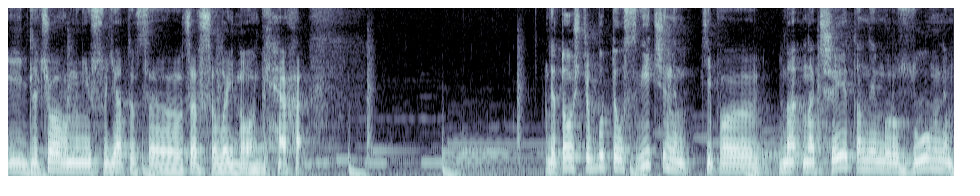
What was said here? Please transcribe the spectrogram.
і для чого ви мені суєте все, це все лайно, бляха. Для того, щоб бути освіченим, типу, на- начитаним, розумним,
